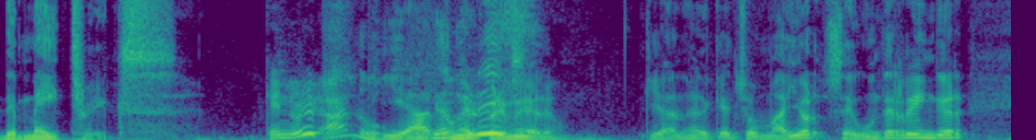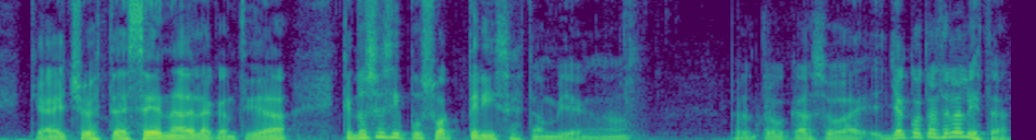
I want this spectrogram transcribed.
The Matrix. Ken Reeves. Keanu. Keanu Keanu es el Reeves. primero. Keanu es el que ha hecho mayor, según The Ringer, que ha hecho esta escena de la cantidad, que no sé si puso actrices también, ¿no? Pero en todo caso, eh, ¿ya encontraste la lista?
